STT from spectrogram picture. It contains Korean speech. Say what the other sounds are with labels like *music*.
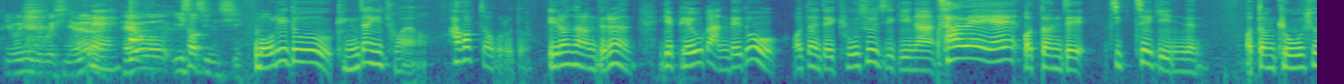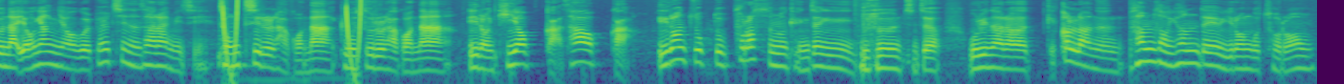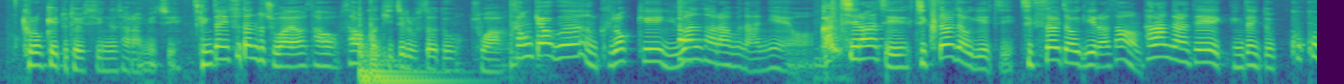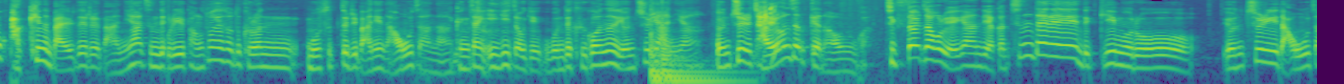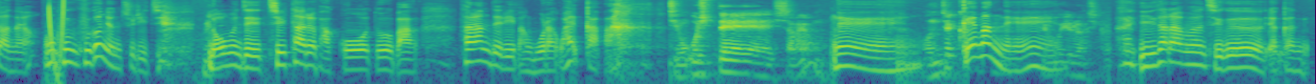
이분이 누구시냐면 네. 배우 이서진 씨 머리도 굉장히 좋아요. 학업적으로도 이런 사람들은 이게 배우가 안 돼도 어떤 이제 교수직이나 사회에 어떤 이제 직책이 있는 어떤 교수나 영향력을 펼치는 사람이지 정치를 하거나 교수를 하거나 이런 기업가 사업가 이런 쪽도 풀었으면 굉장히 무슨 진짜 우리나라 깨깔나는 삼성 현대 이런 것처럼 그렇게 도 될 수 있는 사람이지. 굉장히 수단도 좋아요. 사업, 사업가 기질로서도 좋아. 성격은 그렇게 유한 사람은 아니에요. 까칠하지. 직설적이지. 직설적이라서 사람들한테 굉장히 또 콕콕 박히는 말들을 많이 하지. 근데 우리 방송에서도 그런 모습들이 많이 나오잖아. 굉장히 이기적이고. 근데 그거는 연출이 아니야. 연출이 자연스럽게 나오는 거야. 직설적으로 얘기하는데 약간 츤데레 느낌으로 연출이 나오잖아요. 어, 그, 그건 연출이지. *laughs* 너무 이제 질타를 받고 또 막 사람들이 막 뭐라고 할까봐. 지금 50대시잖아요 네. 언제까지 꽤 많네. 배우 일을 하실까요? 이 사람은 지금 약간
